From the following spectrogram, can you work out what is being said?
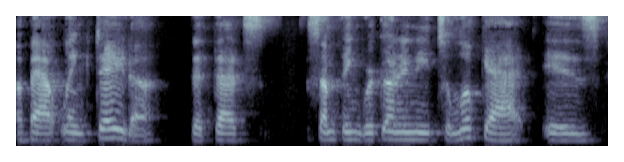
about linked data, that that's something we're going to need to look at is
